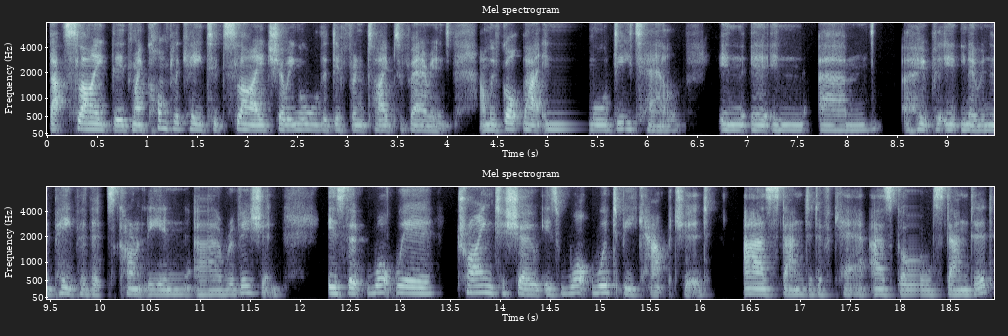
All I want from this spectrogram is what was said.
that slide did my complicated slide showing all the different types of variants and we've got that in more detail in in um I hope you know in the paper that's currently in uh, revision is that what we're trying to show is what would be captured as standard of care, as gold standard,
